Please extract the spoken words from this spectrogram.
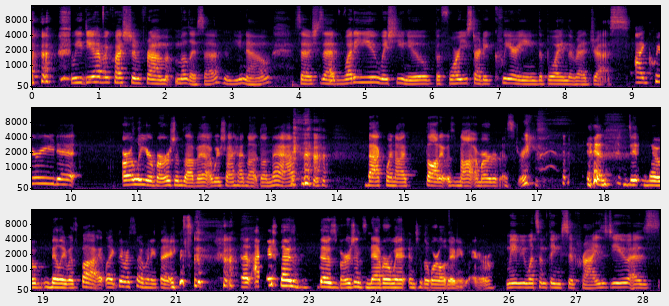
we do have a question from Melissa, who you know. So she said, "What do you wish you knew before you started querying the boy in the red dress?" I queried it earlier versions of it. I wish I had not done that back when I thought it was not a murder mystery and didn't know Millie was bi. Like there were so many things that I wish those those versions never went into the world anywhere. Maybe what something surprised you as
